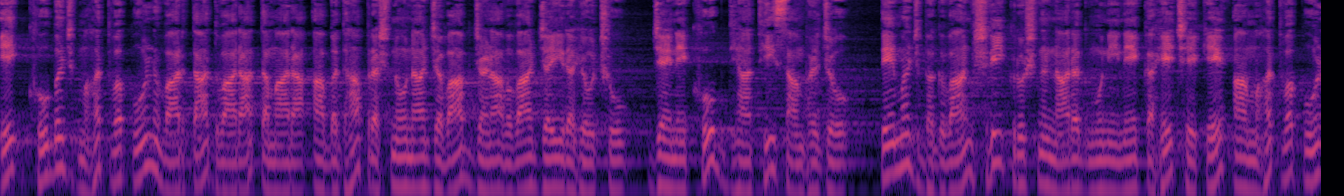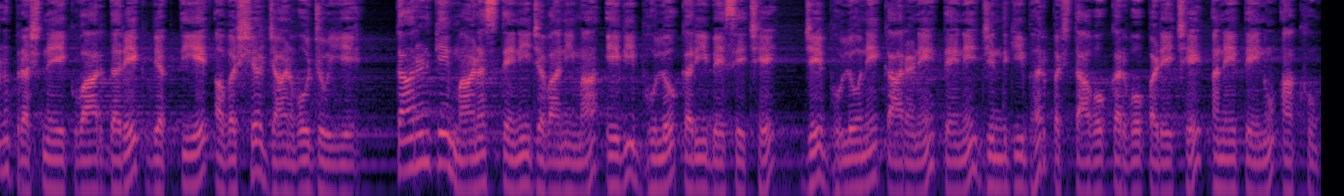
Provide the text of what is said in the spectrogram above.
એક ખૂબ જ મહત્વપૂર્ણ વાર્તા દ્વારા તમારા આ બધા પ્રશ્નોના જવાબ જણાવવા જઈ રહ્યો છું, જેને ખૂબ ધ્યાનથી સાંભળજો. તેમજ ભગવાન શ્રી કૃષ્ણ નારદ મુનિને કહે છે કે આ મહત્વપૂર્ણ પ્રશ્ન એકવાર દરેક વ્યક્તિએ અવશ્ય જાણવો જોઈએ. કારણ કે માણસ તેની જવાનીમાં એવી ભૂલો કરી બેસે છે જે ભૂલોને કારણે તેને જિંદગીભર પછતાવો કરવો પડે છે અને તેનું આખું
